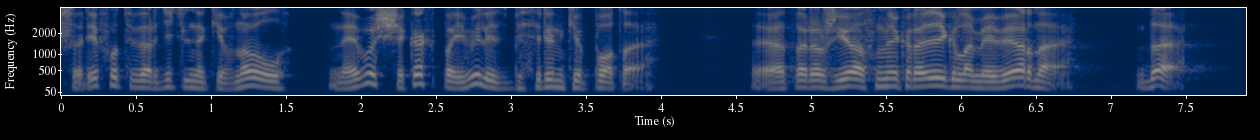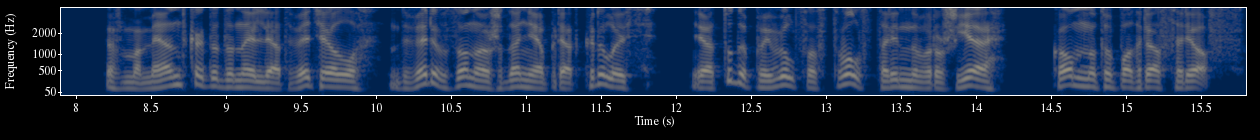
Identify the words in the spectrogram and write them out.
Шериф утвердительно кивнул, на его щеках появились бисеринки пота. «Это ружье с микроиглами, верно?» «Да». В момент, когда Данелли ответил, дверь в зону ожидания приоткрылась, и оттуда появился ствол старинного ружья, комнату потряс рёв.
